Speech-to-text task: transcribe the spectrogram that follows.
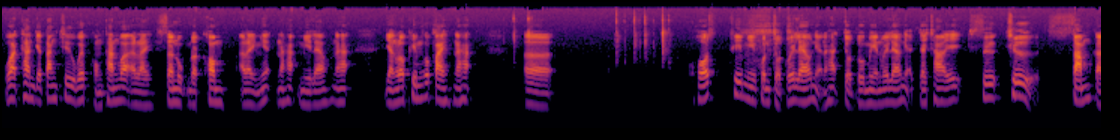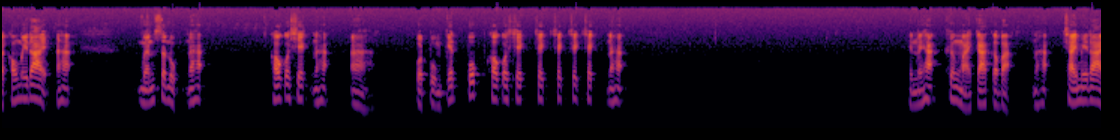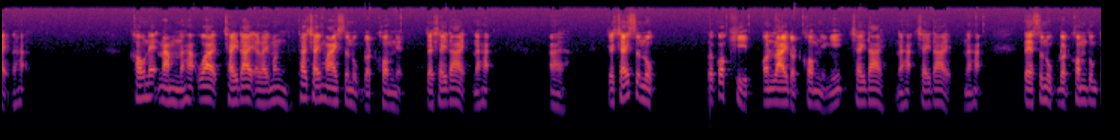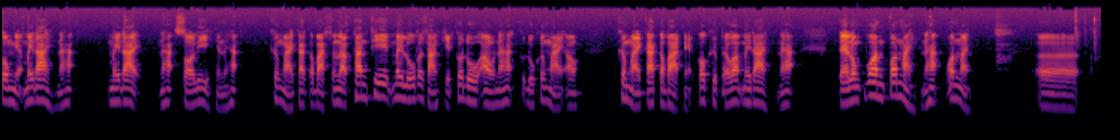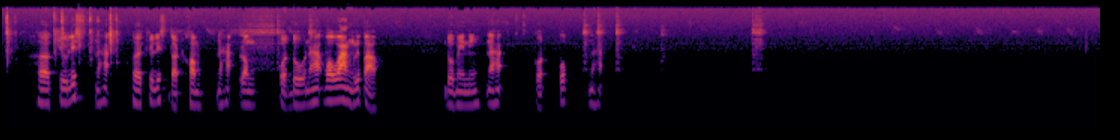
ว่าท่านจะตั้งชื่อเว็บของท่านว่าอะไรสนุก .com อะไรอย่างเงี้ยนะฮะมีแล้วนะฮะอย่างเราพิมพ์เข้าไปนะฮะเอ่อโฮสที่มีคนจดไว้แล้วเนี่ยนะฮะจดโดเมนไว้แล้วเนี่ยจะใช้ชื่อชื่อซ้ำกับเขาไม่ได้นะฮะเหมือนสนุกนะฮะเขาก็เช็คนะฮะอ่า ดปุ่ม get ปุ๊บเขาก็เช็คเช็คเช็คเช็คเช็คนะฮะ เห็นไหมฮะ เครื่องหมายกากระบาทนะฮะ ใช้ไม่ได้นะฮะเขาแนะนำนะฮะ ว่าใช้ได้อะไรมั่ง ถ้าใช้ my สนุก .com เนี่ย จะใช้ได้นะฮะ อ่า จะใช้สนุกแล้วก็ขีด online com อย่างนี้ใช้ได้นะฮะ ใช้ได้นะฮะ แต่สนุก com ตรงๆ เนี่ยไม่ได้นะฮะ ไม่ได้นะฮะ sorry เห็นไหมฮะ เครื่องหมายกากบาทสำหรับท่านที่ไม่รู้ภาษาอังกฤษก็ดูเอานะฮะดูเครื่องหมายเอา เครื่องหมายกากบาทเนี่ยก็คือแปลว่าไม่ได้นะฮะแต่ลงป้อนป้อนใหม่นะฮะป้อนใหม่เอ่อ Hercules นะฮะ hercules.com นะฮะลองกดดูนะฮะว่าว่างหรือเปล่าโดเมนนี้นะฮะกดปุ๊บนะฮะ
